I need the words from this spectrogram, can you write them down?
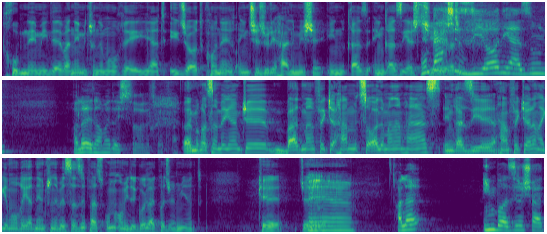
خوب نمیده و نمی‌تونه موقعیت ایجاد کنه این چجوری حل میشه؟ این قضیه این قضیهش چیه؟ بخش زیادی از اون حالا ادامه داشت سوالت می‌خواستم بگم که بعد من فکر هم سوال منم هست این قضیه هم فکر کردم اگه موقعیت نمی‌تونه بسازه پس اون امید گل از کجا میاد که جای اه، حالا این بازی رو شاید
